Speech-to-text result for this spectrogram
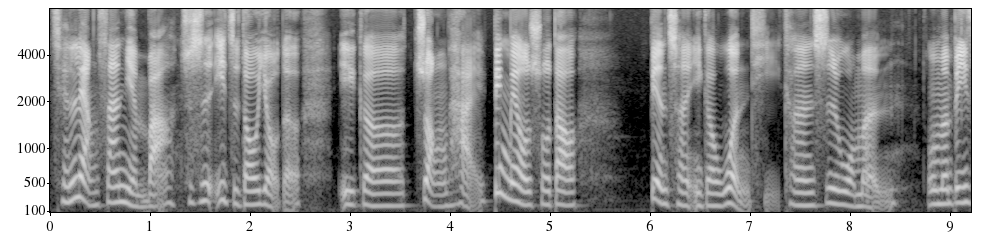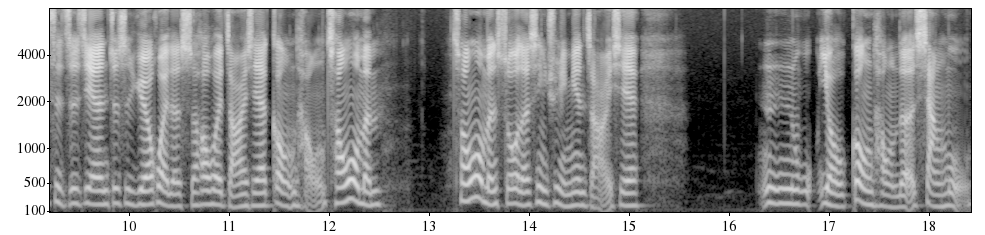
前两三年吧，就是一直都有的一个状态，并没有说到变成一个问题。可能是我们我们彼此之间就是约会的时候会找一些共同，从我们从我们所有的兴趣里面找一些嗯有共同的项目。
